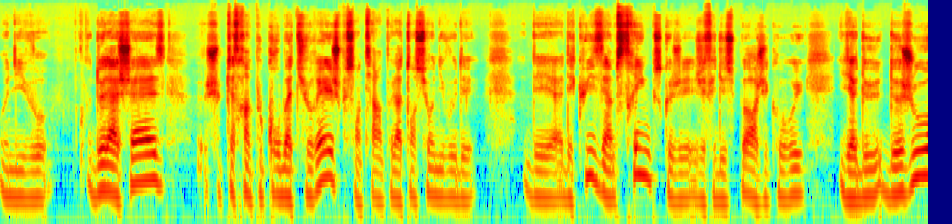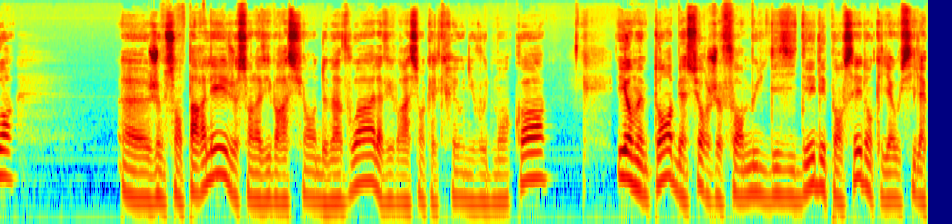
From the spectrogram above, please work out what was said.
au niveau de la chaise, je suis peut-être un peu courbaturé, je peux sentir un peu la tension au niveau des, des, des cuisses, des hamstrings, parce que j'ai fait du sport, j'ai couru il y a deux, jours. Euh, je me sens parler, je sens la vibration de ma voix, la vibration qu'elle crée au niveau de mon corps. Et en même temps, bien sûr, je formule des idées, des pensées, donc il y a aussi la,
